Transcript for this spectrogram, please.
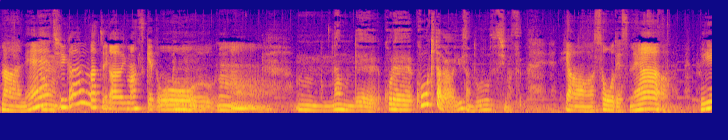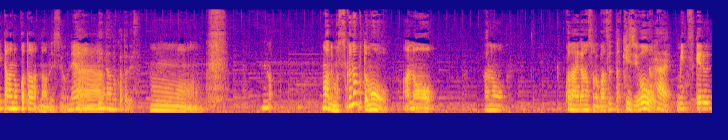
まあね、うん。違うは違いますけどうん、うん。なんでこれこう来たらゆいさんどうします？いやーそうですね。あフリーターの方なんですよね、リーターの方です。うん。なまあでも少なくともあのあのこの間のそのバズった記事をはい。見つける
